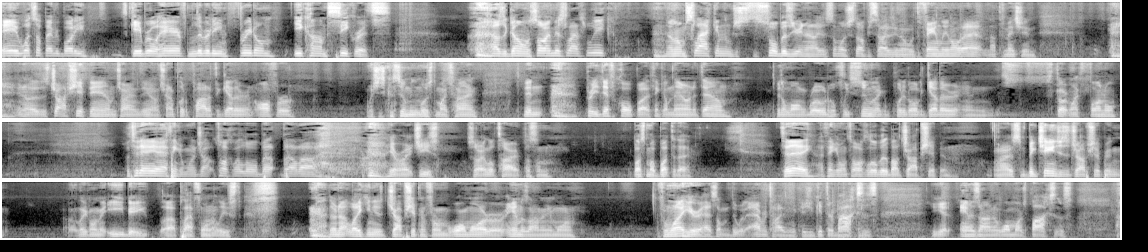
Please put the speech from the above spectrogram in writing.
Hey, what's up, everybody? It's Gabriel Hare from Liberty and Freedom Ecom Secrets. How's it going? Sorry I missed last week. I know I'm slacking. I'm just so busy right now. There's so much stuff besides, you know, with the family and all that. Not to mention, you know, there's drop shipping. I'm trying, you know, trying to put a product together and offer, which is consuming most of my time. It's been pretty difficult, but I think I'm narrowing it down been a long road. Hopefully soon I can put it all together and start my funnel. But today I think I'm going to talk about a little bit about, uh, yeah, right, jeez. Sorry, I'm a little tired. Plus I'm busting my butt today. Today, I think I'm going to talk a little bit about drop shipping. Alright, some big changes to drop shipping, like on the eBay uh, platform at least. they're not liking you drop shipping from Walmart or Amazon anymore. From what I hear, it has something to do with advertising because you get their boxes. You get Amazon and Walmart's boxes.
